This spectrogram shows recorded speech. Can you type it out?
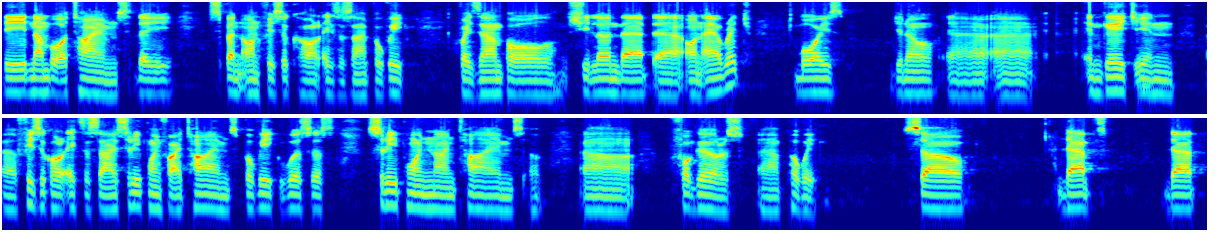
the number of times they spend on physical exercise per week. For example, she learned that uh, on average, boys, you know, uh engage in uh, physical exercise 3.5 times per week versus 3.9 times uh, for girls uh, per week. So that's that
